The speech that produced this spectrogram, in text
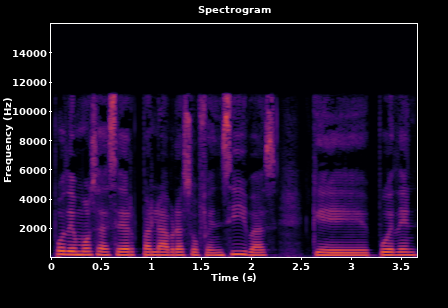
podemos hacer palabras ofensivas que pueden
